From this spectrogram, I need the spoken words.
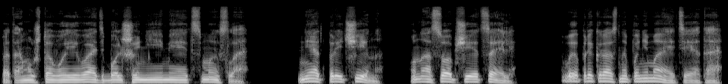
Потому что воевать больше не имеет смысла. Нет причин, у нас общая цель. Вы прекрасно понимаете это.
